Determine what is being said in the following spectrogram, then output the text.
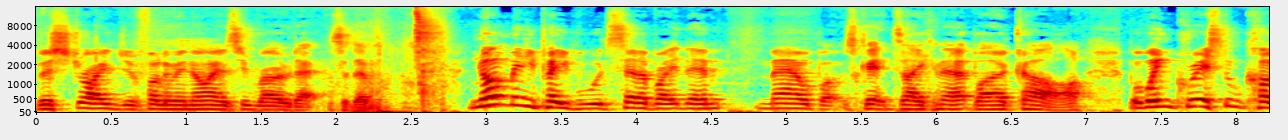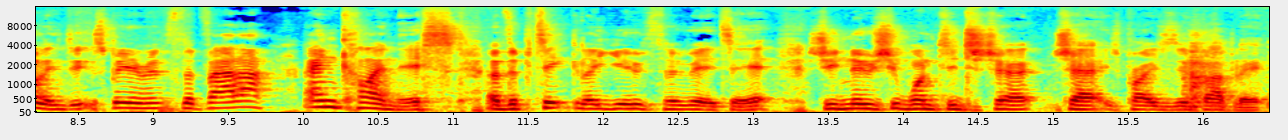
The stranger following Icy Road accident. Not many people would celebrate their mailbox getting taken out by a car, but when Crystal Collins experienced the valour and kindness of the particular youth who hit it, she knew she wanted to shout, shout his praises in public.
